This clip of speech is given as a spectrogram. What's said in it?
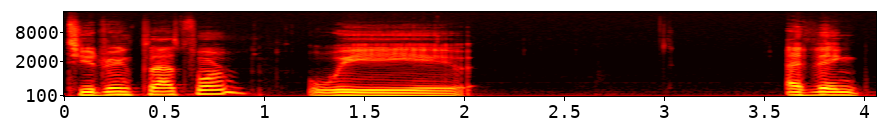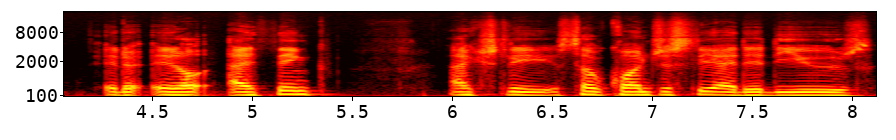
tutoring platform. We, I think it it I think actually subconsciously I did use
